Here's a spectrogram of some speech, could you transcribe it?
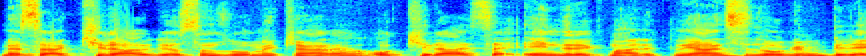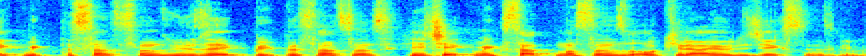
Mesela kira ödüyorsanız o mekana o kira ise endirekt maliyettir. Yani siz o gün bir ekmek de satsanız, 100 ekmek de satsanız hiç ekmek satmasanız da o kirayı ödeyeceksiniz gibi.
